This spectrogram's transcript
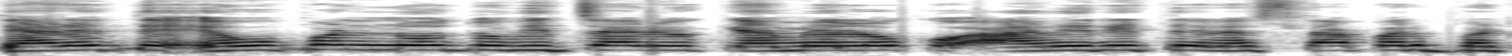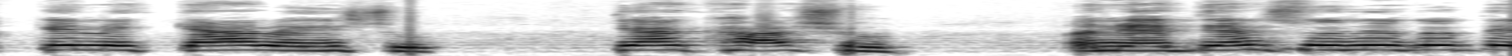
ત્યારે તે એવું પણ નહોતું વિચાર્યું કે અમે લોકો આવી રીતે રસ્તા પર ભટકીને ક્યાં રહીશું, ક્યાં ખાશું? અને અત્યાર સુધી તો તે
